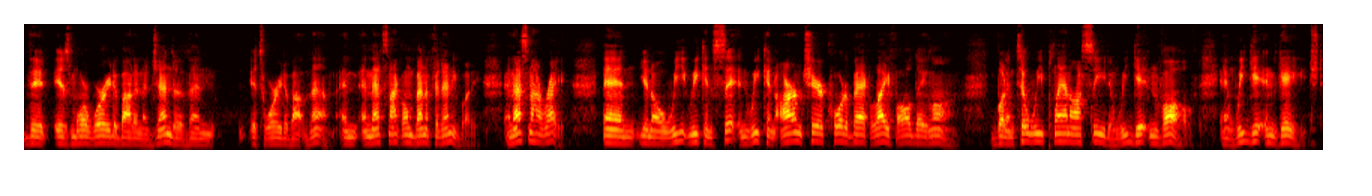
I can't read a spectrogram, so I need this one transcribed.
that is more worried about an agenda than it's worried about them. And, and that's not going to benefit anybody. And that's not right. And, you know, we, we can sit and we can armchair quarterback life all day long. But until we plant our seed and we get involved and we get engaged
